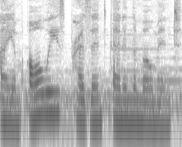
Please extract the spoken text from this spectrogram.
I am always present and in the moment.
